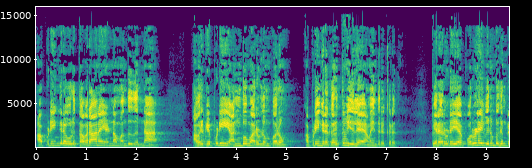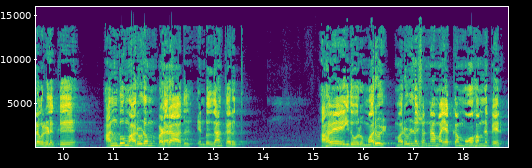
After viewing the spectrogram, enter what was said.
அப்படிங்கிற ஒரு தவறான எண்ணம் வந்ததுன்னா அவருக்கு எப்படி அன்பும் அருளும் வரும் அப்படிங்கிற கருத்தும் இதில் அமைந்திருக்கிறது. பிறருடைய பொருளை விரும்புகின்றவர்களுக்கு அன்பும் அருளும் வளராது என்பதுதான் கருத்து. ஆகவே இது ஒரு மருள். மருள்னு சொன்னால் மயக்கம் மோகம்னு பேர்.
